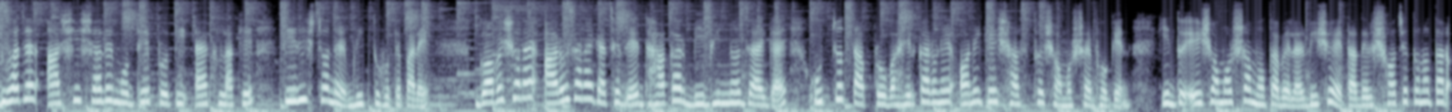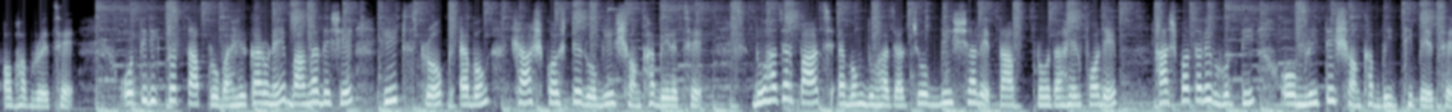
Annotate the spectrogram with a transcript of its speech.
দু হাজার আশি সালের মধ্যে প্রতি এক লাখে তিরিশ জনের মৃত্যু হতে পারে। গবেষণায় আরও জানা গেছে যে ঢাকার বিভিন্ন জায়গায় উচ্চ তাপপ্রবাহের কারণে অনেকেই স্বাস্থ্য সমস্যায় ভোগেন, কিন্তু এই সমস্যা মোকাবেলার বিষয়ে তাদের সচেতনতার অভাব রয়েছে। অতিরিক্ত তাপপ্রবাহের কারণে বাংলাদেশে হিট স্ট্রোক এবং শ্বাসকষ্টের রোগীর সংখ্যা বেড়েছে। দু হাজার পাঁচ এবং দু হাজার চব্বিশ সালে তাপ প্রদাহের ফলে হাসপাতালে ভর্তি ও মৃতের সংখ্যা বৃদ্ধি পেয়েছে।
